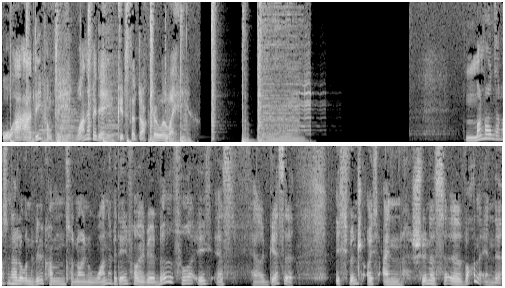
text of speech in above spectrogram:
OAAD.de One Every Day keeps the doctor away. Moin Moin, Servus und Hallo und willkommen zur neuen One Every Day Folge. Bevor ich es vergesse, ich wünsche euch ein schönes äh, Wochenende.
